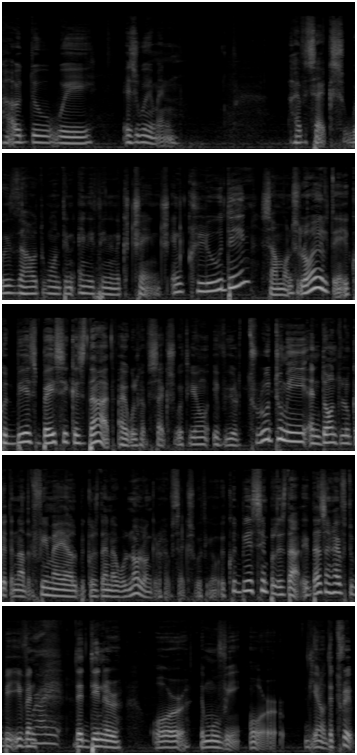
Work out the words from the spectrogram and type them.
how do we, as women, have sex without wanting anything in exchange, including someone's loyalty? It could be as basic as that. I will have sex with you if you're true to me and don't look at another female because then I will no longer have sex with you. It could be as simple as that. It doesn't have to be even right. the dinner or the movie or you know the trip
